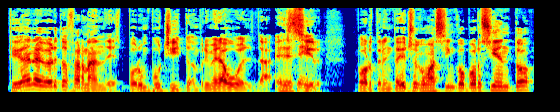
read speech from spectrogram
que gana Alberto Fernández por un puchito en primera vuelta, es Sí. decir, por 38,5%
